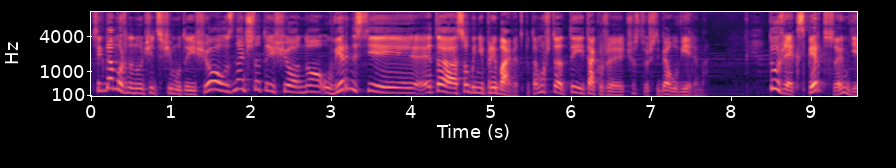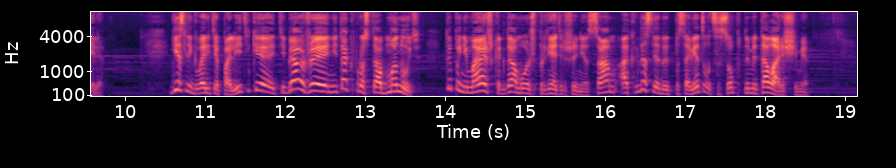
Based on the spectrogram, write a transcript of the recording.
Всегда можно научиться чему-то еще, узнать что-то еще, но уверенности это особо не прибавит, потому что ты и так уже чувствуешь себя уверенно. Ты уже эксперт в своем деле. Если говорить о политике, тебя уже не так просто обмануть. Ты понимаешь, когда можешь принять решение сам, а когда следует посоветоваться с опытными товарищами.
